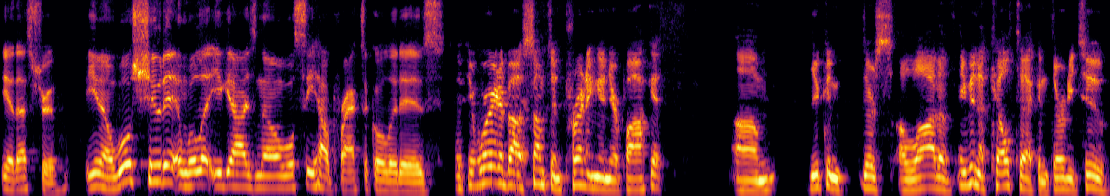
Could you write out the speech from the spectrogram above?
Yeah, that's true. You know, we'll shoot it and we'll let you guys know. We'll see how practical it is. If you're worried about something printing in your pocket, um, you can. There's a lot of even a Keltec in 32.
